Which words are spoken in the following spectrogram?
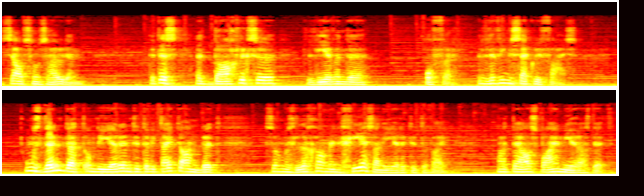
selfs ons houding. Dit is 'n daaglikse lewende offer, 'n living sacrifice. Ons dink dat om die Here in totaliteit te aanbid, is om ons liggaam en gees aan die Here toe te wy. Maar dit behels baie meer as dit.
